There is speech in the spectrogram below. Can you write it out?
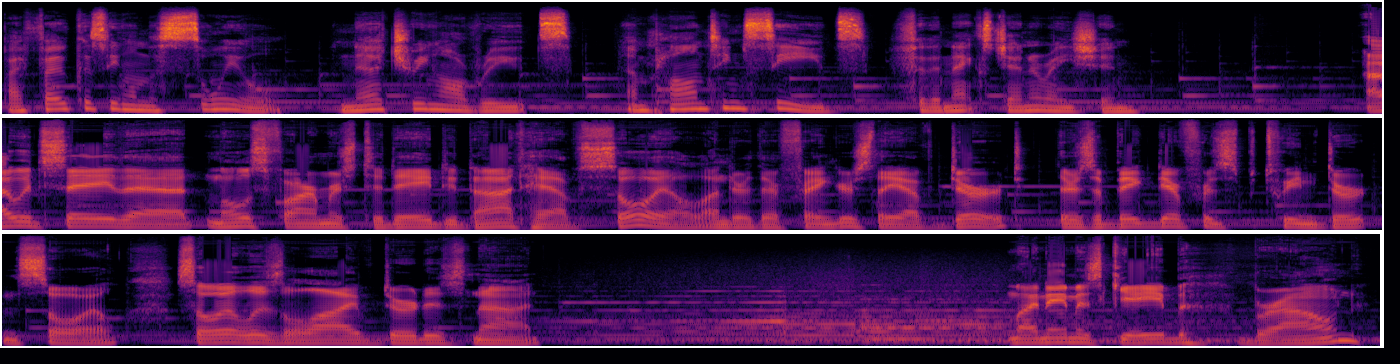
by focusing on the soil, nurturing our roots, and planting seeds for the next generation. I would say that most farmers today do not have soil under their fingers. They have dirt. There's a big difference between dirt and soil. Soil is alive, dirt is not. My name is Gabe Brown,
